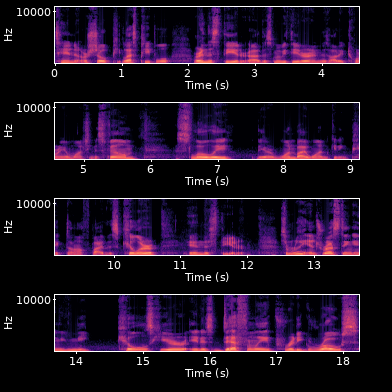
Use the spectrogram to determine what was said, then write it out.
10 or so less people are in this theater, uh, this movie theater, and this auditorium watching this film. Slowly, they are one by one getting picked off by this killer in this theater. Some really interesting and unique kills here. It is definitely pretty gross.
